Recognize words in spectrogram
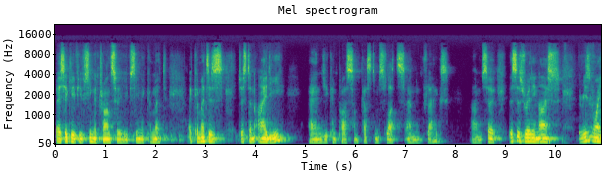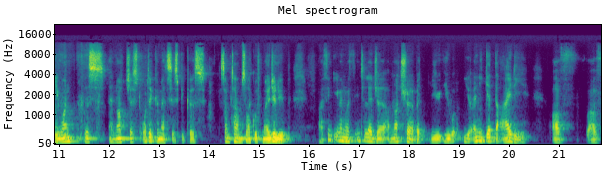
basically, if you've seen a transfer, you've seen a commit. A commit is just an ID, and you can pass some custom slots and flags. Um, so this is really nice. The reason why you want this and not just auto commits is because sometimes, like with Mojaloop, I think even with Interledger, I'm not sure, but you you you only get the ID of of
